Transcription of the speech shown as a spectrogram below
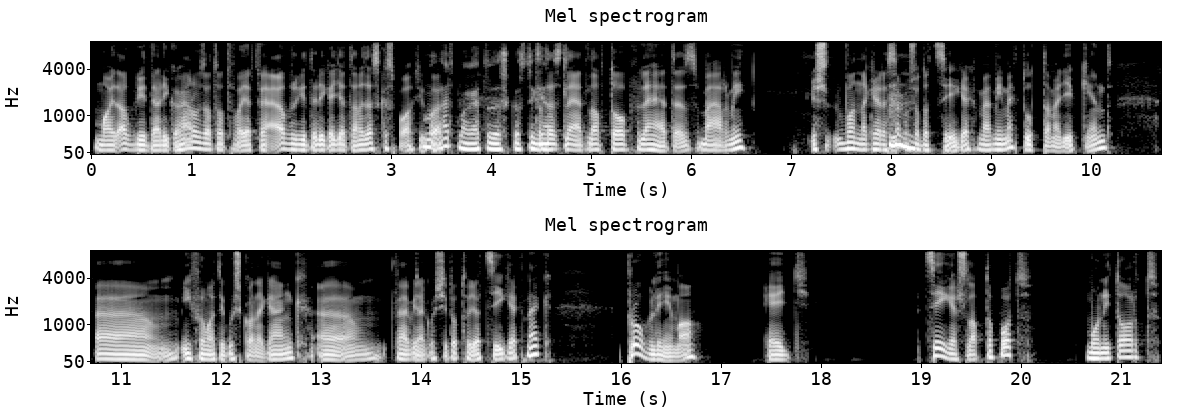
majd upgrade-elik a hálózatot, vagy upgrade-elik egyáltalán az eszközparkjukat. Hát magát az eszközt, igen. Tehát ez lehet laptop, lehet ez bármi, és vannak erre szakosodott cégek, mert mi megtudtam egyébként, um, informatikus kollégánk um, felvilágosított, hogy a cégeknek probléma egy céges laptopot, monitort,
